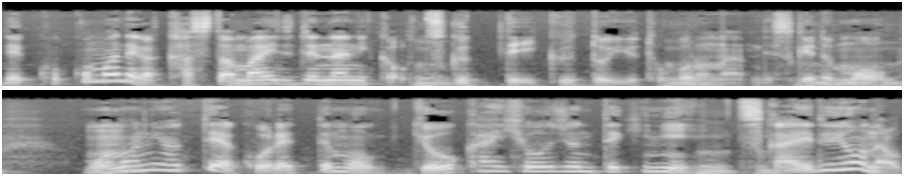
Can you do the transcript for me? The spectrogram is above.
で、ここまでがカスタマイズで何かを作っていくというところなんですけども、ものによってはこれってもう業界標準的に使えるような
